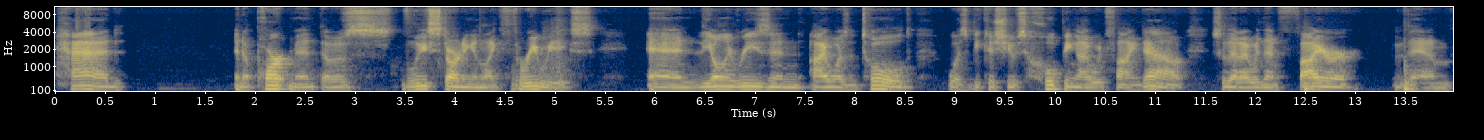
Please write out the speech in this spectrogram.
had an apartment that was lease starting in like three weeks. And the only reason I wasn't told was because she was hoping I would find out so that I would then fire them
